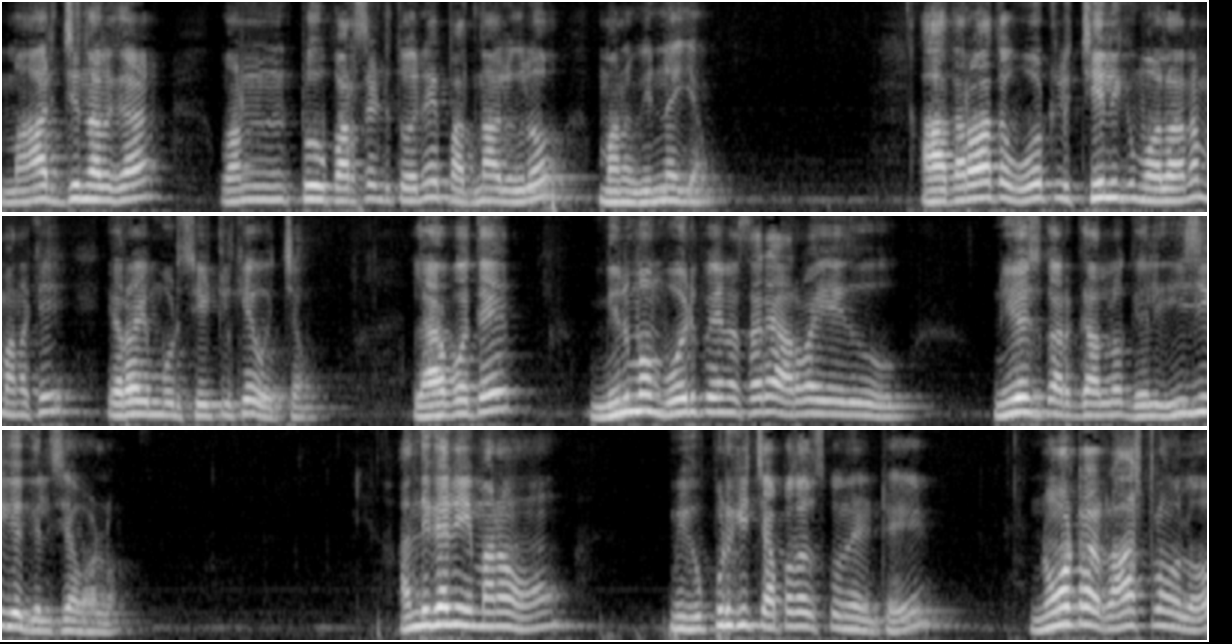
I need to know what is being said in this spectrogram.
మార్జినల్గా వన్ టూ పర్సెంట్తోనే పద్నాలుగులో మనం విన్ అయ్యాం. ఆ తర్వాత ఓట్లు చీలికి మూలాన మనకి ఇరవై మూడు సీట్లకే వచ్చాం. లేకపోతే మినిమం ఓడిపోయినా సరే అరవై ఐదు నియోజకవర్గాల్లో గెలి ఈజీగా గెలిచేవాళ్ళం. అందుకని మనం మీకు ఇప్పటికీ చెప్పదలుచుకుంది ఏంటంటే నూట రాష్ట్రంలో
